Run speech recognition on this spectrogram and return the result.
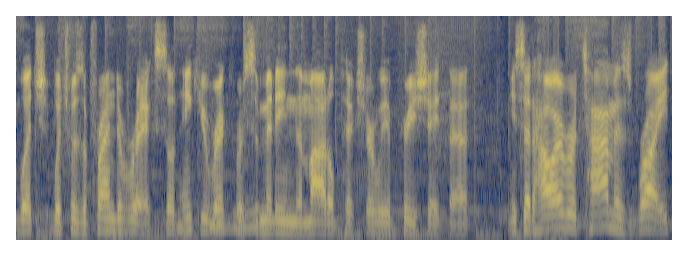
Which which was a friend of Rick's. So thank you, Rick, for submitting the model picture. We appreciate that. He said, however, Tom is right.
